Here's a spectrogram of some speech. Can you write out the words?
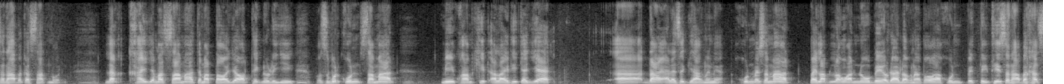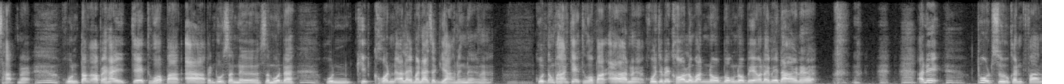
สถาบันกษัตริย์หมด แล้วใครจะมาสามารถจะมาต่อยอดเทคโนโลยี สมมติคุณสามารถมีความคิดอะไรที่จะแยกได้อะไรสักอย่างนึงเนี่ย คุณไม่สามารถไปรับรางวัลโนเบลได้หรอกนะ เพราะว่าคุณไปติดที่สถาบันกษัตริย์นะคุณต้องเอาไปให้เจ๊ถั่วปากอ้าเป็นผู้เสนอ สมมตินะ คุณคิดค้นอะไรมาได้สักอย่างหนึ่งเนี่ยนะ คุณต้องผ่านเจ๊ถั่วปากอ้านะคุณจะไปขอรางวัลโนบงโนเบลอะไรไม่ได้นะฮะอันนี้พูดสู่กันฟัง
